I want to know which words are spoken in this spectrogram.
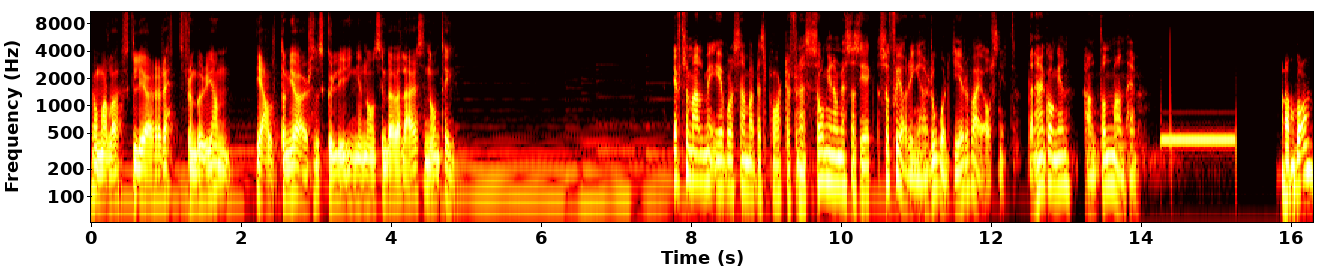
Om alla skulle göra rätt från början i allt de gör så skulle ju ingen någonsin behöva lära sig någonting. Eftersom Almi är vår samarbetspartner för den här säsongen av Nästa steg så får jag ringa en rådgivare varje avsnitt. Den här gången Anton Mannhem. Anton?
